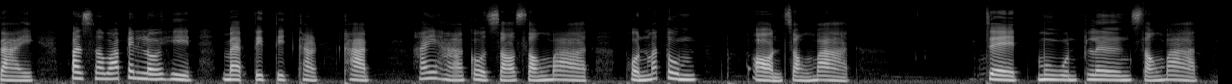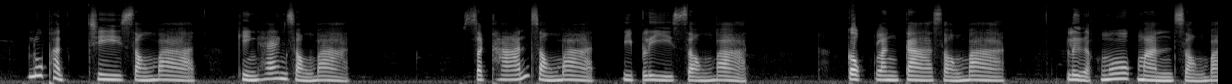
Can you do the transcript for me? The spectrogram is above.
ใจ ปัสสาวะเป็นโลหิต แบบติดติดขัดขัด ให้หากดซอสองบาท ผลมะตูมอ่อน2บาท 7. มูลเพลิง2บาท ลูกผักชี2บาท ขิงแห้ง2บาท สคาน2บาท ดีปลี2บาท กกลังกา2บาท เปลือกโมกมัน2บ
